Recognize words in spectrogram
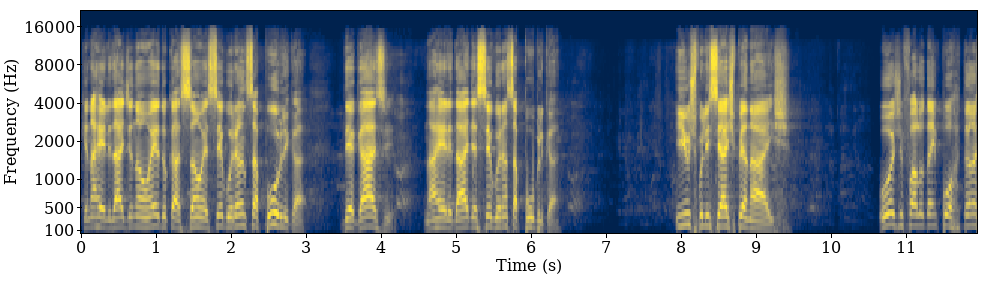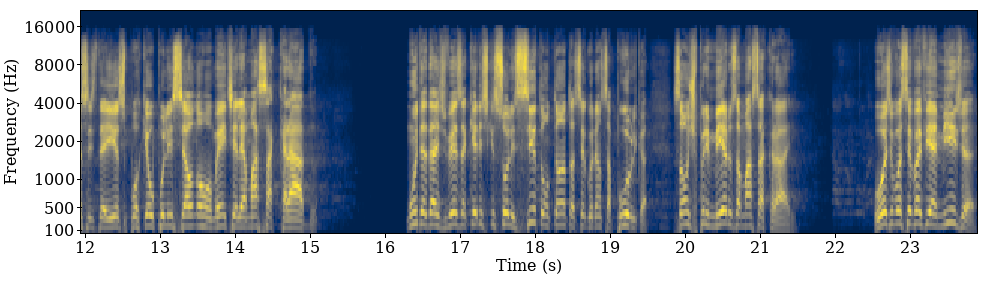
que na realidade não é educação, é segurança pública. DEGASE, na realidade, é segurança pública. E os policiais penais. Hoje falo da importância de ter isso, porque o policial normalmente ele é massacrado. Muitas das vezes aqueles que solicitam tanto a segurança pública são os primeiros a massacrarem. Hoje você vai ver a mídia,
